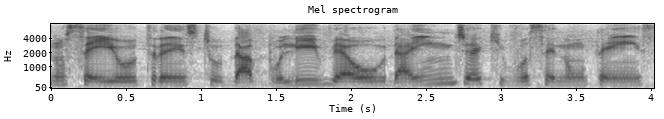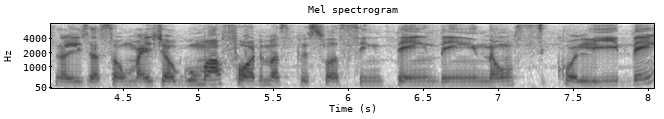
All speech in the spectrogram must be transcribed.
não sei, o trânsito da Bolívia ou da Índia, que você não tem sinalização, mas de alguma forma as pessoas se entendem e não se colidem.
